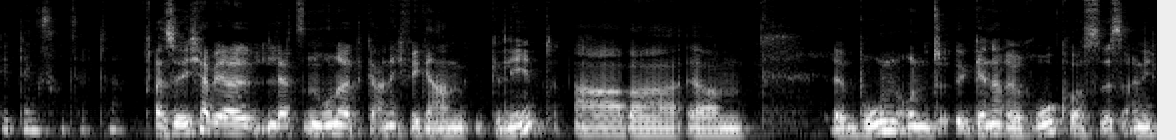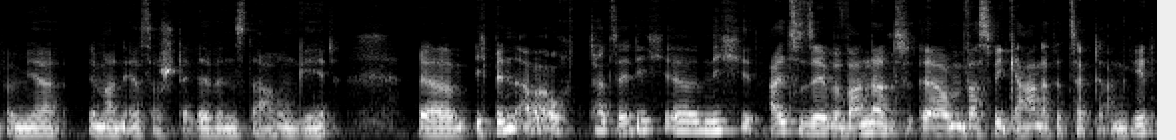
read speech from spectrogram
Lieblingsrezepte? Also ich habe ja letzten Monat gar nicht vegan gelebt, aber ähm, äh, Bohnen und generell Rohkost ist eigentlich bei mir immer an erster Stelle, wenn es darum geht. Ähm, ich bin aber auch tatsächlich äh, nicht allzu sehr bewandert, ähm, was vegane Rezepte angeht.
